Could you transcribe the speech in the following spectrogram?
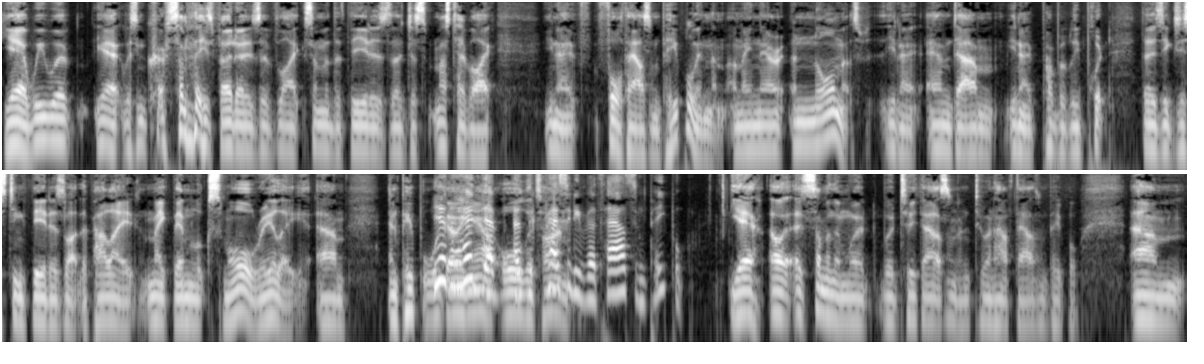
yeah, we were yeah, it was incredible. Some of these photos of like some of the theaters, they just must have like you know, 4,000 people in them. I mean, they're enormous, you know, and, um, you know, probably put those existing theatres like the Palais, make them look small, really. Um, and people were yeah, they going had out that, all a the capacity time. of a thousand people. Yeah, oh, uh, some of them were, were 2,000 and 2,500 people. Um,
